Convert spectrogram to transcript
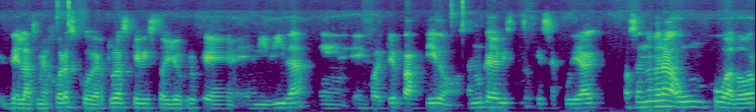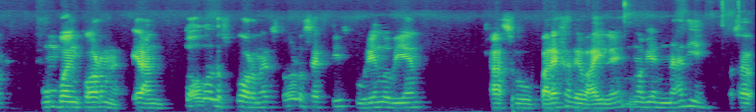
de las mejores coberturas que he visto yo creo que en mi vida, en, cualquier partido. O sea, nunca había visto que se pudiera, o sea, no era un jugador, un buen corner, eran todos los corners, todos los safeties cubriendo bien a su pareja de baile, no había nadie. O sea,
